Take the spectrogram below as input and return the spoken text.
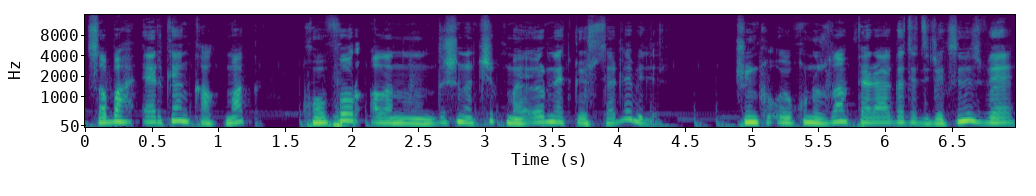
sabah erken kalkmak konfor alanının dışına çıkmaya örnek gösterilebilir. Çünkü uykunuzdan feragat edeceksiniz ve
